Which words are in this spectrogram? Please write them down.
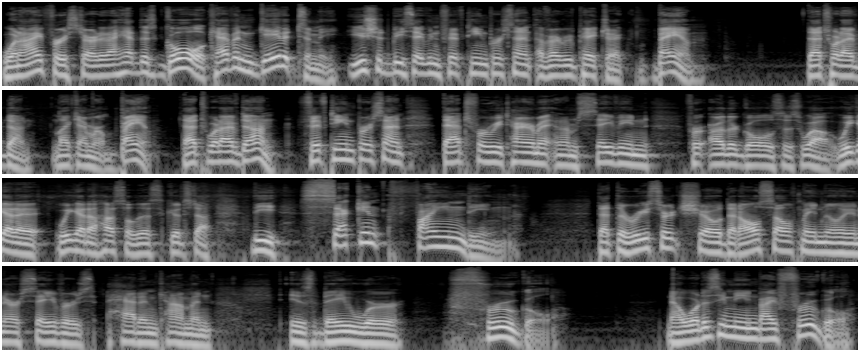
When I first started, I had this goal. Kevin gave it to me. You should be saving 15% of every paycheck. Bam. That's what I've done. Like Emeril. Bam. That's what I've done. 15%. That's for retirement and I'm saving for other goals as well. We got to we got to hustle this good stuff. The second finding that the research showed that all self-made millionaire savers had in common is they were frugal. Now, what does he mean by frugal?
